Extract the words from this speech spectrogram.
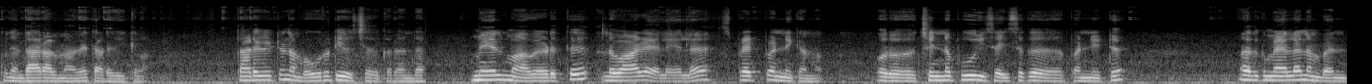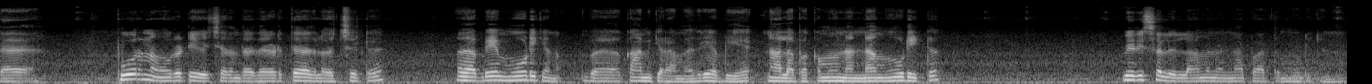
கொஞ்சம் தாராளமாகவே தடவிக்கலாம். தடவிட்டு நம்ம உருட்டி வச்சுருக்கிற அந்த மேல் மாவு எடுத்து இந்த வாழை இலையில் ஸ்ப்ரெட் பண்ணிக்கணும். ஒரு சின்ன பூரி சைஸுக்கு பண்ணிவிட்டு அதுக்கு மேலே நம்ம இந்த பூரணம் உருட்டி வச்சுருந்ததை எடுத்து அதில் வச்சுட்டு அதை அப்படியே மூடிக்கணும். இப்போ காமிக்கிற மாதிரி அப்படியே நாலா பக்கமும் நல்லா மூடிட்டு விரிசல் இல்லாமல் நல்லா பார்த்து மூடிக்கணும்.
